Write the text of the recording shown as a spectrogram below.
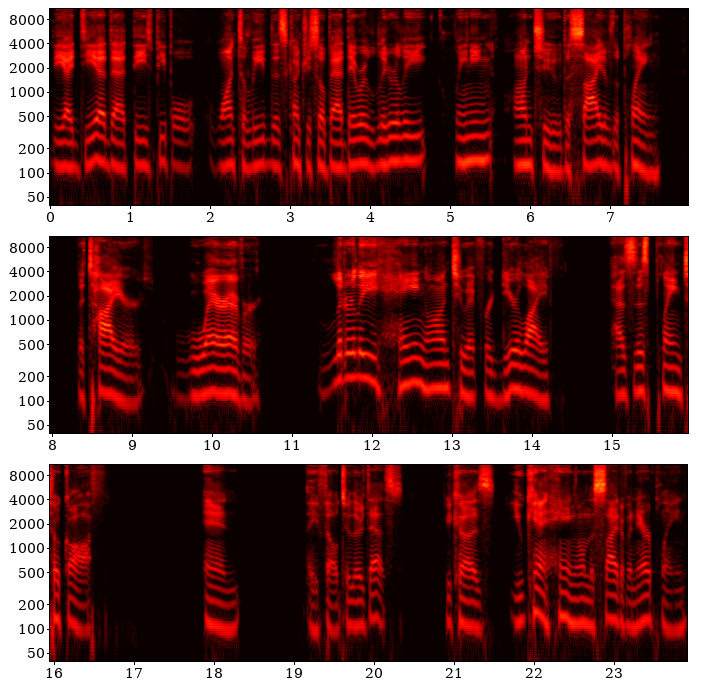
the idea that these people want to leave this country so bad, they were literally cleaning onto the side of the plane, the tires, wherever, literally hanging on to it for dear life as this plane took off and they fell to their deaths because you can't hang on the side of an airplane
